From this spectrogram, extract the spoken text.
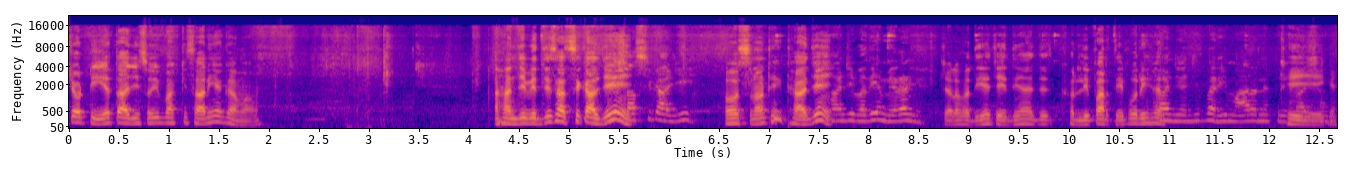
ਝੋਟੀ ਹੈ ਤਾਜੀ ਸੂਈ ਬਾਕੀ ਸਾਰੀਆਂ ਗਾਵਾਂ। ਹਾਂਜੀ ਵੀਰ ਜੀ ਸਤਿ ਸ਼੍ਰੀ ਅਕਾਲ ਜੀ। ਸਤਿ ਸ਼੍ਰੀ ਅਕਾਲ ਜੀ। ਹੋਰ ਸੁਣਾਓ ਠੀਕ ਠਾਕ ਜੀ? ਹਾਂਜੀ ਵਧੀਆ ਮੇਰਾ ਜੀ ਚਲੋ ਵਧੀਆ ਚਾਹੀਦੀ ਆ ਅੱਜ ਖੁੱਲੀ ਭਰਤੀ ਪੂਰੀ ਫਿਰ। ਹਾਂਜੀ ਹਾਂਜੀ ਭਰੀ ਮਾਰ ਨੇ ਠੀਕ ਹੈ।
